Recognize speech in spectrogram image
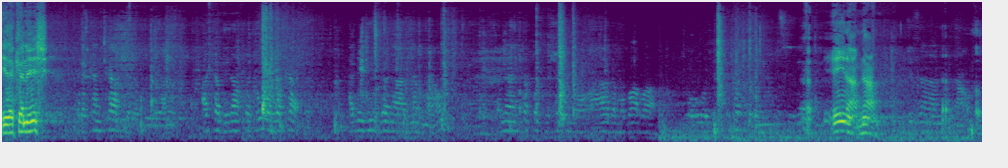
إذا كان إيش إذا كان كافر يعني أتى بناقته وهو كافر. هل يجوز لنا أن نمنعه؟ لأن أنت قلت شيء أنه هذا مضارة وهو كفر من المسلمين. إي نعم نعم. يجوز لنا أن نمنعه؟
